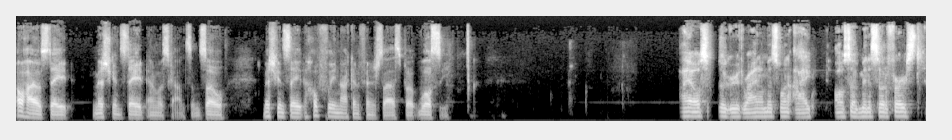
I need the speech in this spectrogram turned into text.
Ohio State, Michigan State, and Wisconsin. So Michigan State hopefully not going to finish last, but we'll see. I also agree with Ryan on this one. I also have Minnesota first,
